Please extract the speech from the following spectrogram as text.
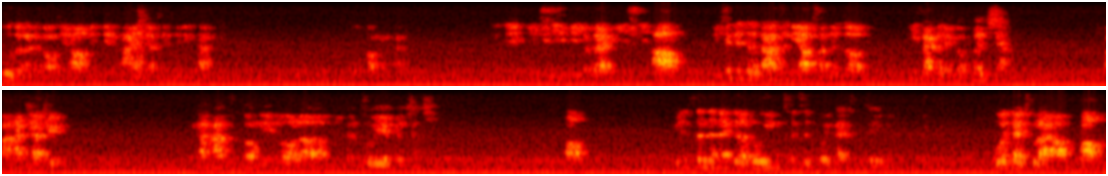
录的那个东西哈？你点它一下，先听听看，播放看看。A B C D 对不对？好，你确定这个答案是你要传的之后，第三个有一个分享，你把它按下去，你看它主动联络了你的作业分享器。好，原生的那个录音程式不会带出这个，不会带出来哦。好，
